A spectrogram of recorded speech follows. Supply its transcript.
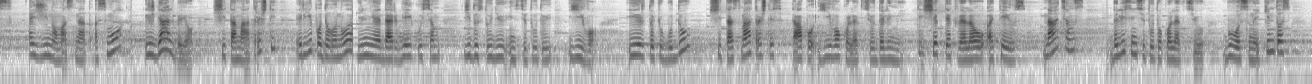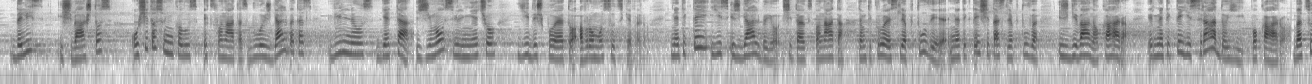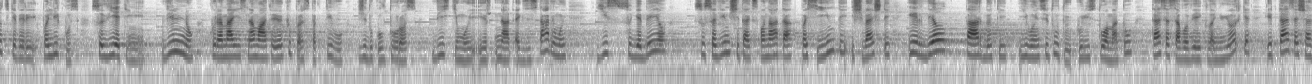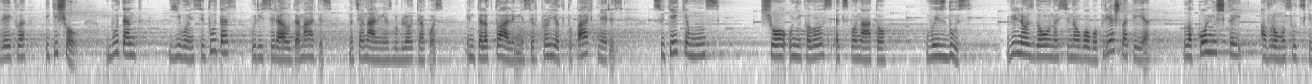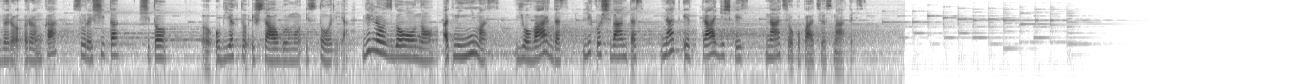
žinomas net asmuo, išgelbėjo šitą metraštį ir jį padovanojo Vilniuje dar veikusiam Žydų studijų institutui Jyvo. Ir tokiu būdu šitas metraštis tapo Jyvo kolekcijų dalimi. Tai šiek tiek vėliau atėjus naciams, dalis instituto kolekcijų buvo sunaikintos, dalis išvežtos, o šitas unikalus eksponatas buvo išgelbėtas Vilniaus gete žymaus Vilniečio jidiš poeto Avromo Sutskeverio. Ne tik tai jis išgelbėjo šitą eksponatą tam tikroje slėptuvėje, ne tik tai šitą slėptuvę išgyveno karą ir ne tik tai jis rado jį po karo, bet Sutskeveriai palikus sovietinį Vilnių, kuriame jis nematė jokių perspektyvų žydų kultūros vystimui ir net egzistavimui, jis sugebėjo su savim šitą eksponatą pasiimti, išvežti ir vėl perduoti Yvo institutui, kuris tuo metu tęsė savo veiklą New York'e ir tęsė šią veiklą iki šiol. Būtent Yvo institutas, kuris yra ilgametis nacionalinės bibliotekos intelektualinis ir projektų partneris, suteikia mums šio unikalaus eksponato vaizdus. Vilniaus Gauno sinagogo priešlapyje lakoniškai Avromo Sutskiverio ranka surašyta šito objekto išsaugojimo istorija. Vilniaus Gaono atminimas, jo vardas liko šventas net ir tragiškais nacijų okupacijos metais.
